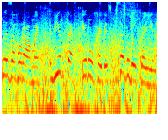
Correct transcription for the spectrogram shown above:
не за горами. Вірте і рухайтесь. Все буде Україна.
